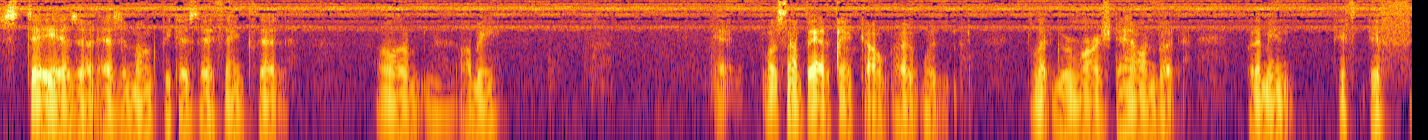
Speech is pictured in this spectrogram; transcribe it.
stay as a as a monk because they think that oh I'll be well, it's not bad to think I, I would let Guru Maharaj down, but but I mean, if if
